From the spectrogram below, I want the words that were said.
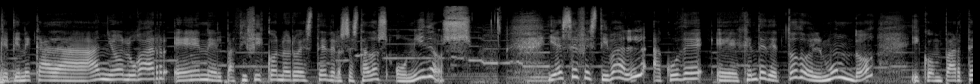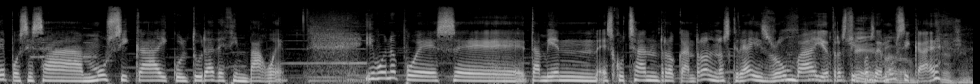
que tiene cada año lugar en el Pacífico Noroeste de los Estados Unidos. Y a ese festival acude eh, gente de todo el mundo y comparte pues esa música y cultura de Zimbabue. Y bueno, pues eh, también escuchan rock and roll, no os creáis, rumba y otros Sí, tipos de claro, música, ¿eh? sí.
